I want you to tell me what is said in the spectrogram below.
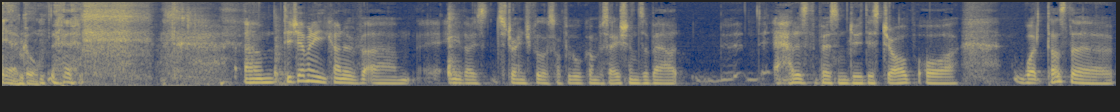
Yeah, cool. Um, did you have any kind of um, any of those strange philosophical conversations about how does the person do this job, or what does the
